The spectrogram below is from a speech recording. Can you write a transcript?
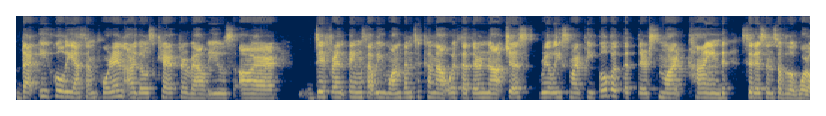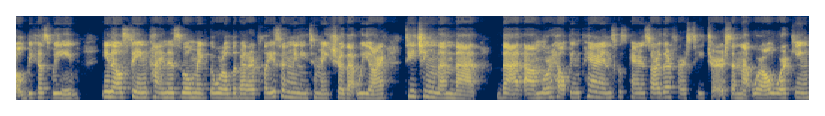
that equally as important are those character values are different things that we want them to come out with that they're not just really smart people but that they're smart kind citizens of the world. Because we you know seeing kindness will make the world a better place and we need to make sure that we are teaching them that that um, we're helping parents because parents are their first teachers and that we're all working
